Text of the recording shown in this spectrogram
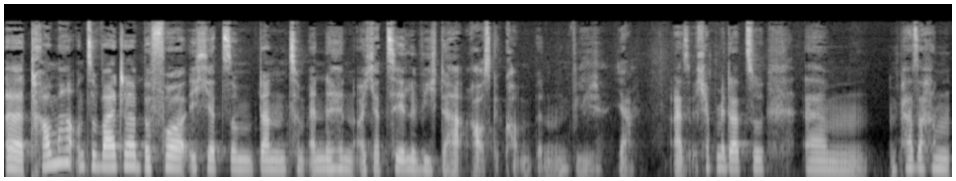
äh, Trauma und so weiter, bevor ich jetzt so, dann zum Ende hin euch erzähle, wie ich da rausgekommen bin. Wie, ja, also ich habe mir dazu ähm, ein paar Sachen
